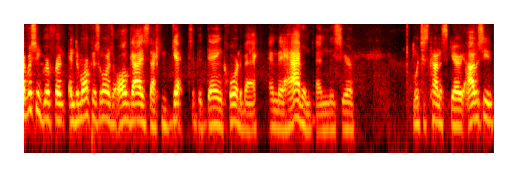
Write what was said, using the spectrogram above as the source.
Everson Griffen, and Demarcus Lawrence are all guys that can get to the dang quarterback, and they haven't been this year, which is kind of scary. Obviously,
